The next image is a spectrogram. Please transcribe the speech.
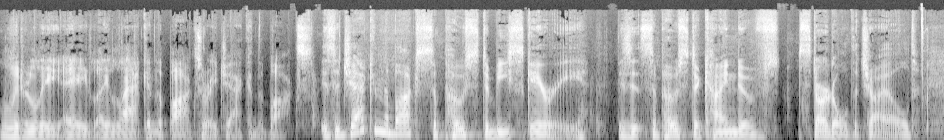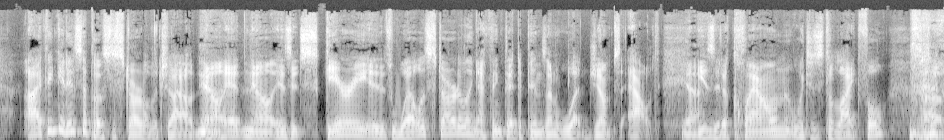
literally a, a lack in the box or a jack in the box. Is a jack in the box supposed to be scary? Is it supposed to kind of startle the child? I think it is supposed to startle the child. Yeah. Now, now, is it scary as well as startling? I think that depends on what jumps out. Yeah. Is it a clown, which is delightful, uh,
